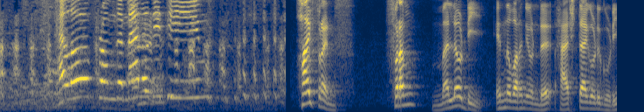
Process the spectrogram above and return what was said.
Hello from the Melody team hi friends from Melody എന്ന് പറഞ്ഞുകൊണ്ട് ഹാഷ്ടാഗോട് കൂടി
